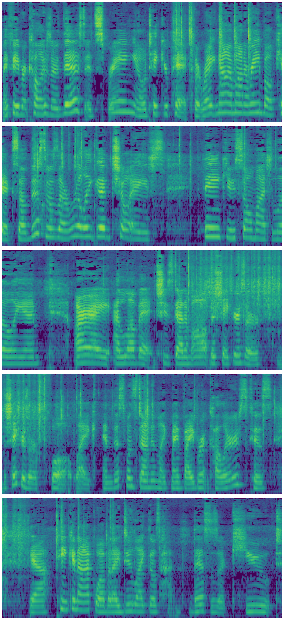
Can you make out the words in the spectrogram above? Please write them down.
My favorite colors are this. It's spring, you know, take your pick. But right now I'm on a rainbow kick, so this was a really good choice. Thank you so much, Lillian. All right, I love it. She's got them all. The shakers are the shakers are full, like, and this one's done in like my vibrant colors because yeah, pink and aqua, but I do like those. This is a cute,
